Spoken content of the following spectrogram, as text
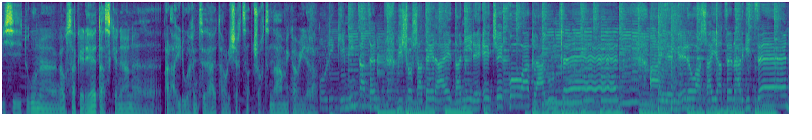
bizi ditugun eh, gauzak ere eta azkenean eh, ara irugarren zedea eta hori sortzen, da ameka behira da. Poliki mintzatzen, bisosatera eta nire etxekoak laguntzen Haien saiatzen argitzen,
